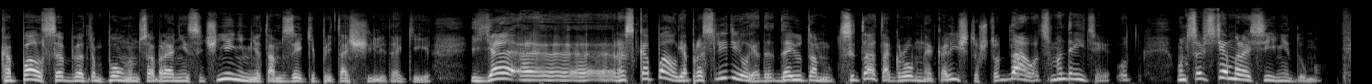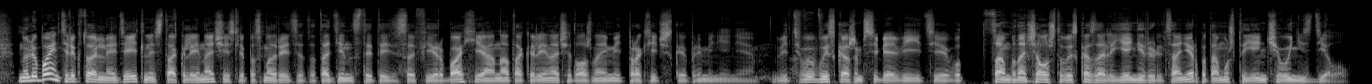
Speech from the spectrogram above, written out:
копался в этом полном собрании сочинений, мне там зэки притащили такие. И я э, раскопал, я проследил, я даю там цитат огромное количество, что да, вот смотрите, вот он совсем о России не думал. Но любая интеллектуальная деятельность, так или иначе, если посмотреть этот одиннадцатый тезис о Фейербахе, она так или иначе должна иметь практическое применение. Ведь вы, вы, скажем, себя видите вот с самого начала, что вы сказали, я не революционер, потому что я ничего не сделал.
